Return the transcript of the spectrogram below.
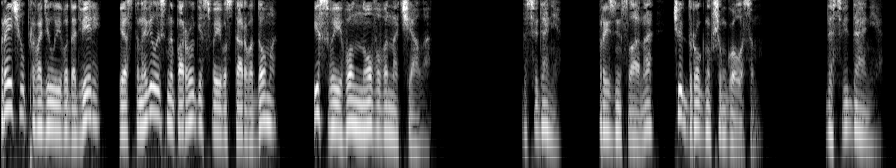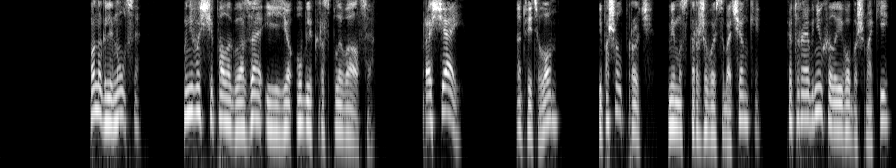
Рэйчел проводила его до двери и остановилась на пороге своего старого дома и своего нового начала. «До свидания», — произнесла она чуть дрогнувшим голосом. «До свидания». Он оглянулся. У него щипало глаза, и ее облик расплывался. «Прощай», — ответил он и пошел прочь, мимо сторожевой собачонки, которая обнюхала его башмаки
